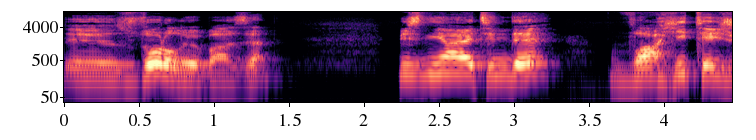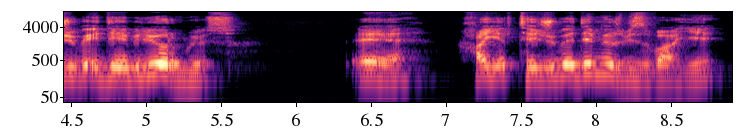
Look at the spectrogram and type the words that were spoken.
e, zor oluyor bazen. Biz nihayetinde vahiy tecrübe edebiliyor muyuz? E, hayır tecrübe edemiyoruz biz vahyi.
